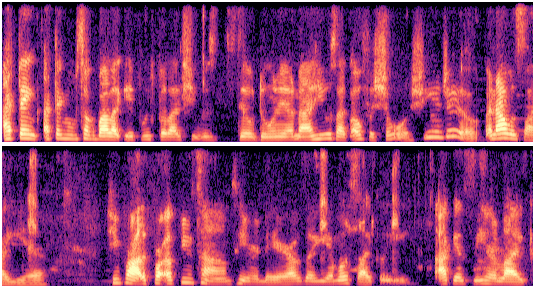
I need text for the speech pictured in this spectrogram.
I think I think we was talking about like if we feel like she was still doing it or not. He was like, "Oh, for sure, she in jail," and I was like, "Yeah." She probably for a few times here and there. I was like, yeah, most likely. I can see her like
